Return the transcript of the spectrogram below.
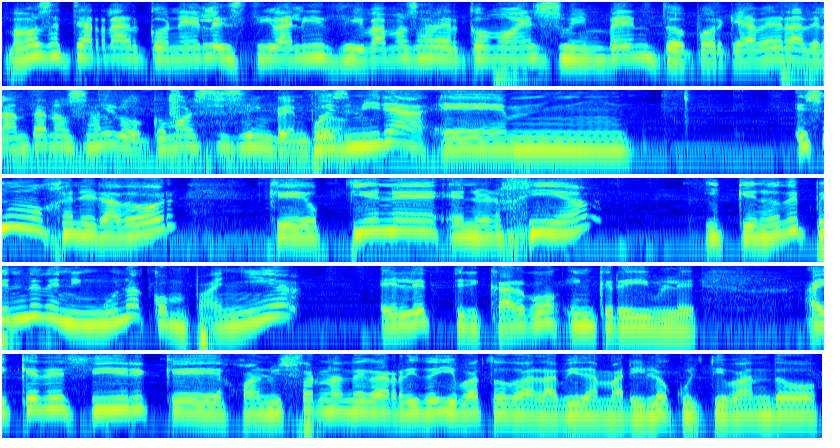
Vamos a charlar con él, Estivaliz, y vamos a ver cómo es su invento, porque a ver, adelántanos algo, ¿cómo es ese invento? Pues mira, eh, es un generador que obtiene energía y que no depende de ninguna compañía eléctrica, algo increíble. Hay que decir que Juan Luis Fernández Garrido lleva toda la vida, Marilo, cultivando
